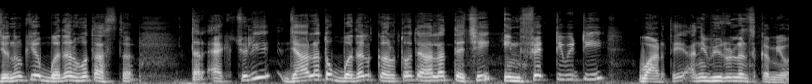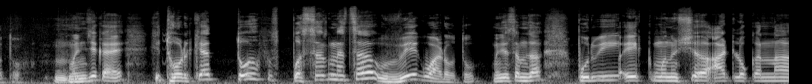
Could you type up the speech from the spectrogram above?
जनुकीय बदल होत असतं तर ॲक्च्युली ज्यावेळेला तो बदल करतो त्यावेळेला त्याची इन्फेक्टिव्हिटी वाढते आणि व्हिरुलन्स कमी होतो. म्हणजे काय? की थोडक्यात तो पसरण्याचा वेग वाढवतो. म्हणजे समजा पूर्वी एक मनुष्य आठ लोकांना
